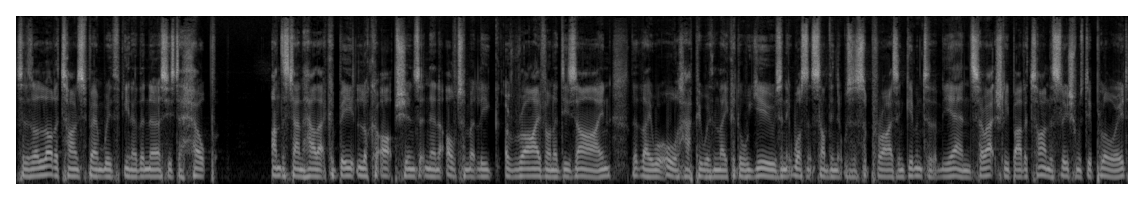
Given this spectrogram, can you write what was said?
So there's a lot of time spent with you know the nurses to help understand how that could be, look at options, and then ultimately arrive on a design that they were all happy with and they could all use. And it wasn't something that was a surprise and given to them at the end. So actually, by the time the solution was deployed,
